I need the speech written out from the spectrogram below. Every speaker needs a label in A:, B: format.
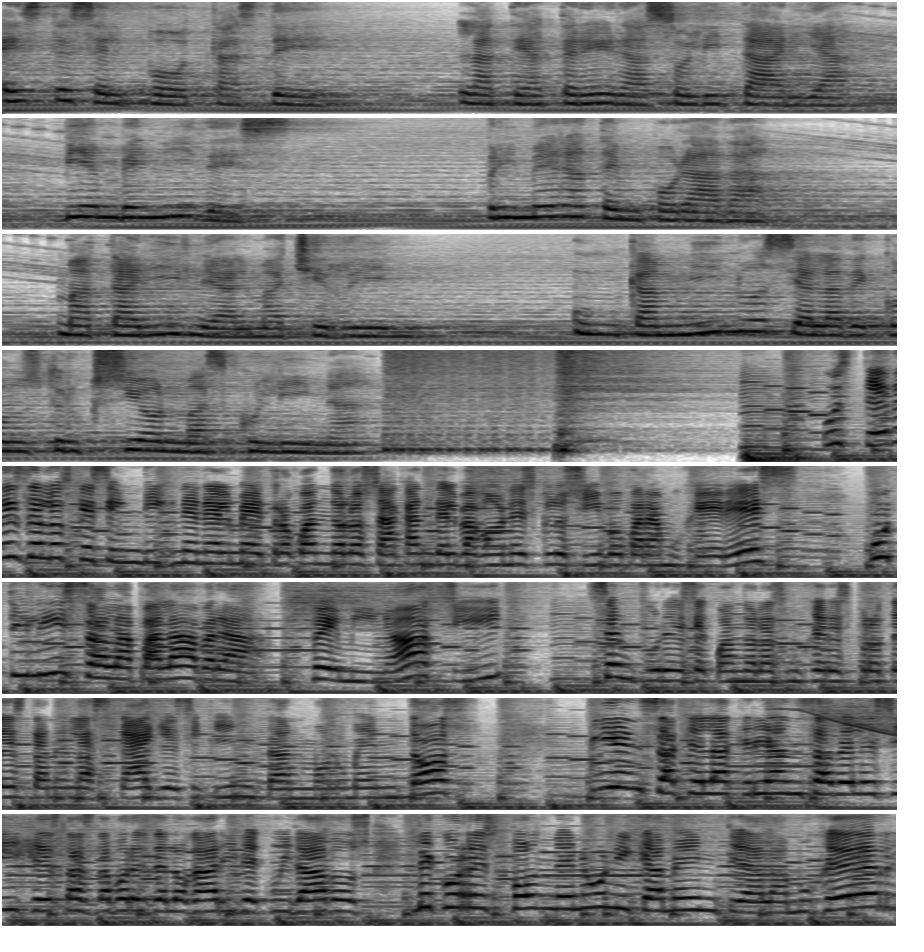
A: Este es el podcast de La Teatrera Solitaria. Bienvenides. Primera temporada. Matarile al machirrín. Un camino hacia la deconstrucción masculina.
B: ¿Ustedes de los que se indignen el metro cuando lo sacan del vagón exclusivo para mujeres? Utiliza la palabra feminazi. ¿Se enfurece cuando las mujeres protestan en las calles y pintan monumentos? ¿Piensa que la crianza de les hijas, las labores del hogar y de cuidados le corresponden únicamente a la mujer?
